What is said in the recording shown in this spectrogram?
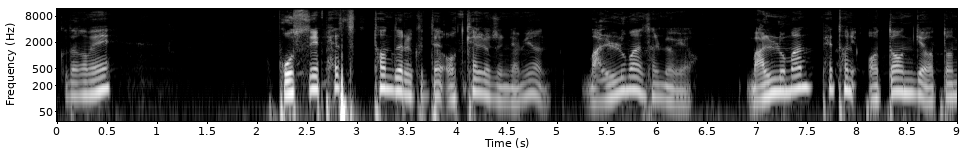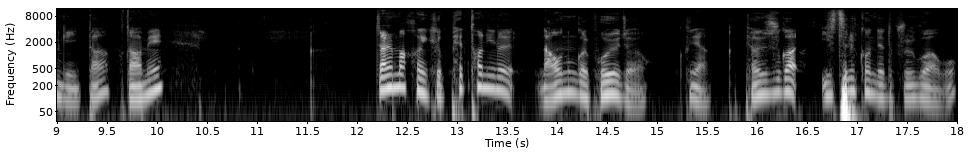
그 다음에 보스의 패턴들을 그때 어떻게 알려줬냐면 말로만 설명해요. 말로만 패턴이 어떤 게 어떤 게 있다. 그 다음에 짤막하게 그 패턴을 나오는 걸 보여줘요. 그냥 변수가 있을 건데도 불구하고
